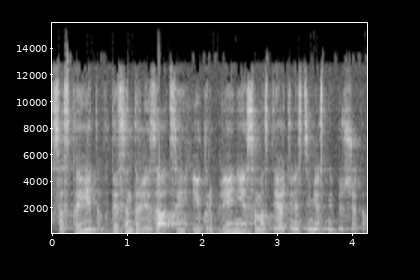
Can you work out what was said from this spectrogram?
состоит в децентрализации и укреплении самостоятельности местных бюджетов.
